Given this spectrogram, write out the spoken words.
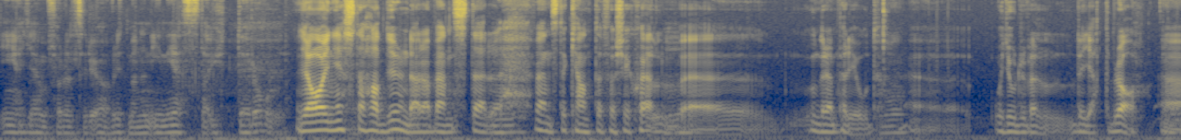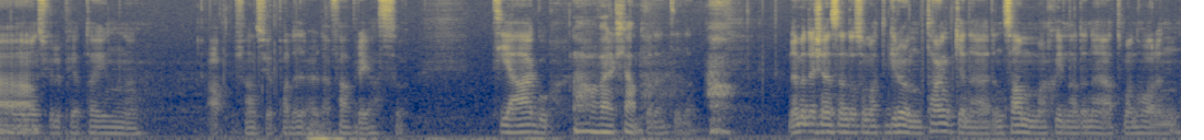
inga jämförelser i övrigt, men en Iniesta ytterroll. Ja, Iniesta hade ju den där vänster, Mm. vänsterkanten för sig själv Mm. eh, under en period. Ja. Eh, och gjorde väl det jättebra. Ja, Eh, man skulle peta in, eh, ja det fanns ju ett par lirare där, Fabregas och Thiago ja, verkligen. på den tiden. Nej men det känns ändå som att grundtanken är densamma. Skillnaden är att man har en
